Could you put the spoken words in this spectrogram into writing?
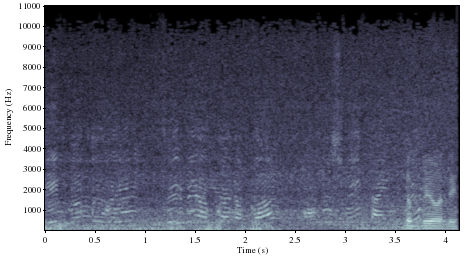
ट्रेन बंद हो गई फिर भी आपका डब्बा ऑफ़िस में टाइम डब्बे वाले।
